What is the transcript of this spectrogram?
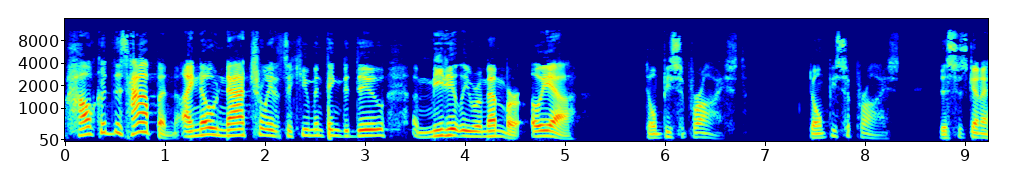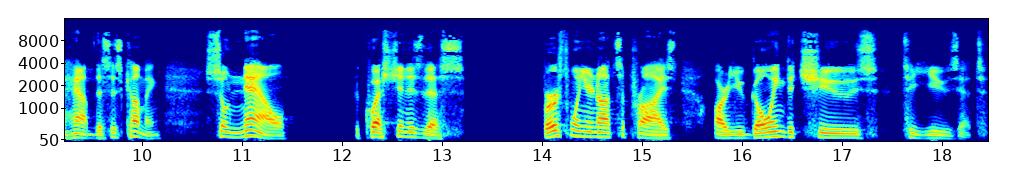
how could this happen? I know naturally that's a human thing to do. Immediately remember, oh yeah, don't be surprised. Don't be surprised. This is going to happen. This is coming. So now, the question is this. First, when you're not surprised, are you going to choose to use it?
